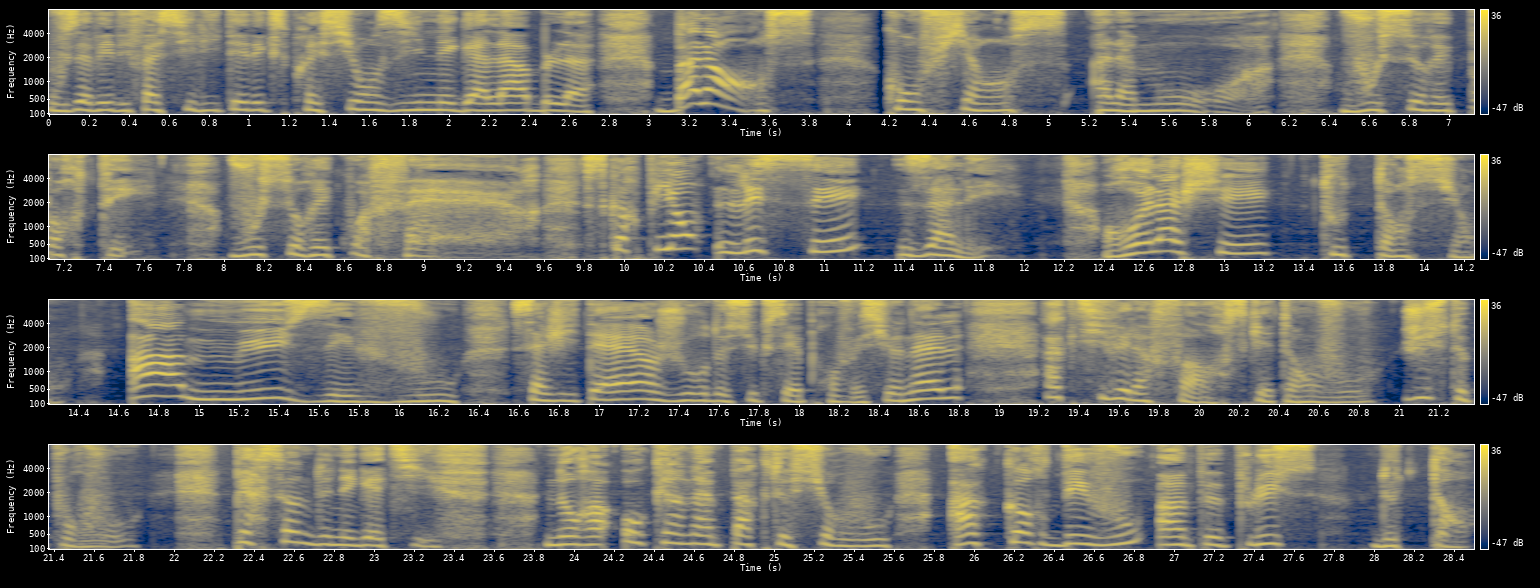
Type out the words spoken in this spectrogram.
vous avez des facilités d'expression inégalables. Balance, confiance à l'amour. Vous serez porté, vous saurez quoi faire. Scorpion, laissez aller. Relâchez toute tension. Amusez-vous. Sagittaire, jour de succès professionnel, activez la force qui est en vous, juste pour vous. Personne de négatif n'aura aucun impact sur vous. Accordez-vous un peu plus de temps.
